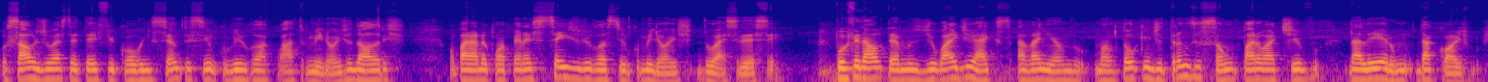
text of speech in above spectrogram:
o saldo de USDT ficou em 105,4 milhões de dólares, comparado com apenas 6,5 milhões do USDC. Por final, temos de YDX avaliando uma token de transição para o ativo na Layer 1 da Cosmos.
